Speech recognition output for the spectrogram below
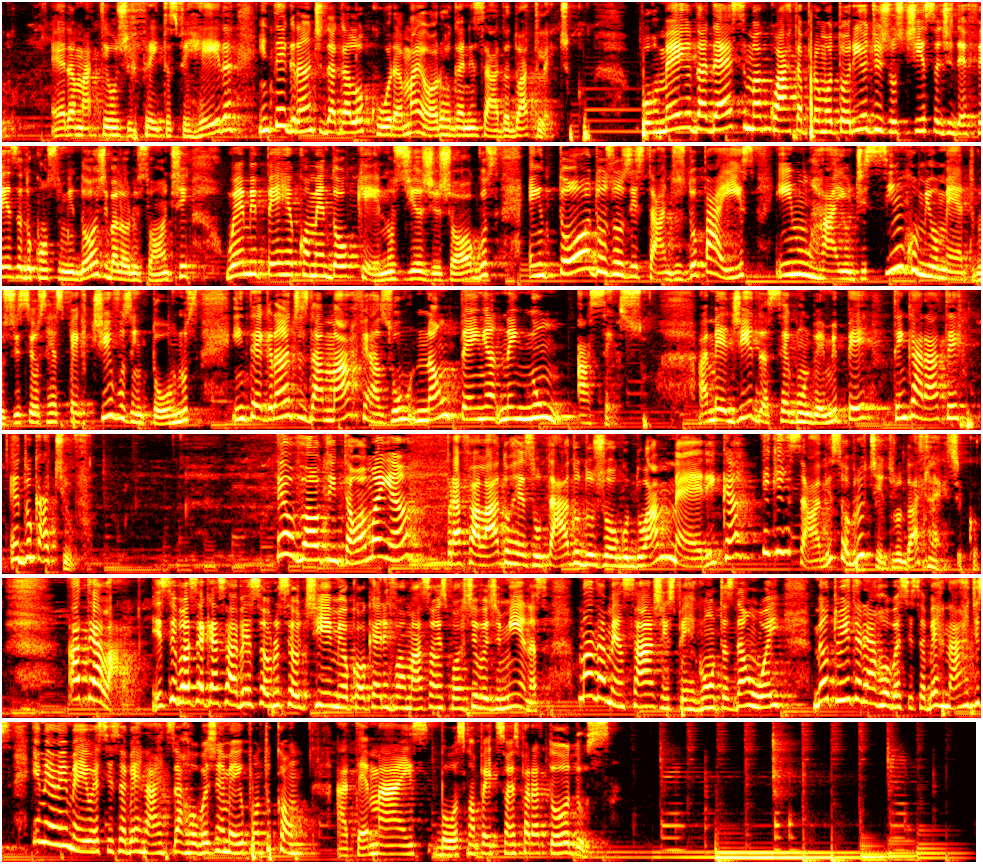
Era Matheus de Freitas Ferreira, integrante da Galocura, maior organizada do Atlético. Por meio da 14ª Promotoria de Justiça de Defesa do Consumidor de Belo Horizonte, o MP recomendou que, nos dias de jogos, em todos os estádios do país e em um raio de 5 mil metros de seus respectivos entornos, integrantes da Máfia Azul não tenha nenhum acesso. A medida, segundo o MP, tem caráter educativo. Eu volto então amanhã para falar do resultado do jogo do América e quem sabe sobre o título do Atlético. Até lá! E se você quer saber sobre o seu time ou qualquer informação esportiva de Minas, manda mensagens, perguntas, dá um oi. Meu Twitter é arroba Cissa Bernardes e meu e-mail é cissabernardes.gmail.com. Até mais! Boas competições para todos!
